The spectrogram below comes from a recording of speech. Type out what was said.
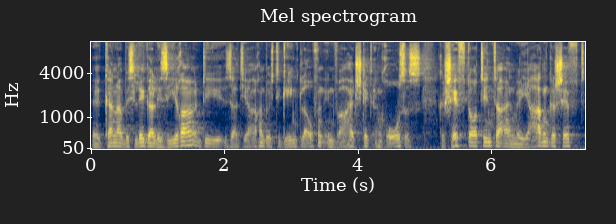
äh, Cannabis-Legalisierer, die seit Jahren durch die Gegend laufen. In Wahrheit steckt ein großes Geschäft dort hinter, ein Milliardengeschäft,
